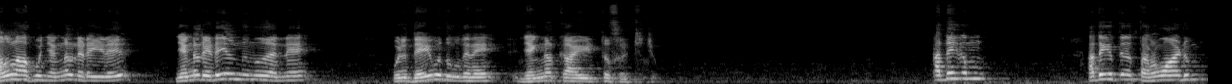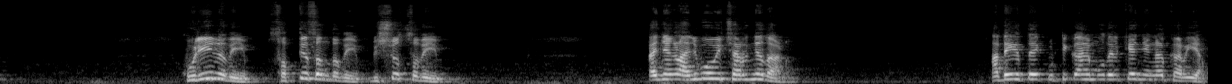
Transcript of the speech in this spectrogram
അള്ളാഹു ഞങ്ങളുടെ ഇടയിൽ ഞങ്ങളുടെ ഇടയിൽ നിന്ന് തന്നെ ഒരു ദൈവദൂതനെ ഞങ്ങൾക്കായിട്ട് സൃഷ്ടിച്ചു. അദ്ദേഹം അദ്ദേഹത്തിന് തറവാടും കുലീനതയും സത്യസന്ധതയും വിശ്വസ്തതയും അത് ഞങ്ങൾ അനുഭവിച്ചറിഞ്ഞതാണ്. അദ്ദേഹത്തെ കുട്ടിക്കാലം മുതൽക്കേ ഞങ്ങൾക്കറിയാം.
